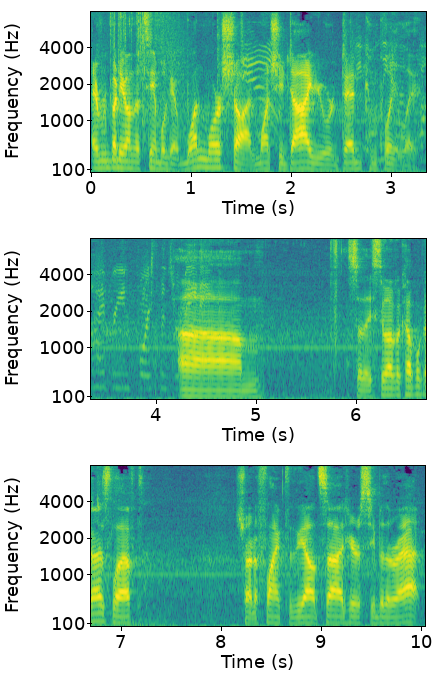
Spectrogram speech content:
everybody on the team will get one more shot. And once you die, you are dead completely. Um, so they still have a couple guys left. Try to flank to the outside here, see where they're at.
